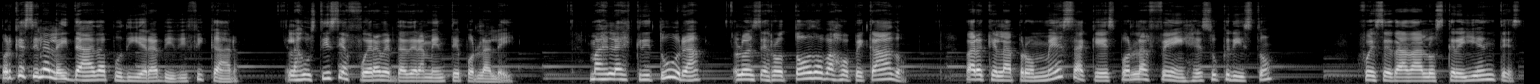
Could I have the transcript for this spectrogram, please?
porque si la ley dada pudiera vivificar, la justicia fuera verdaderamente por la ley. Mas la escritura lo encerró todo bajo pecado, para que la promesa que es por la fe en Jesucristo fuese dada a los creyentes.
